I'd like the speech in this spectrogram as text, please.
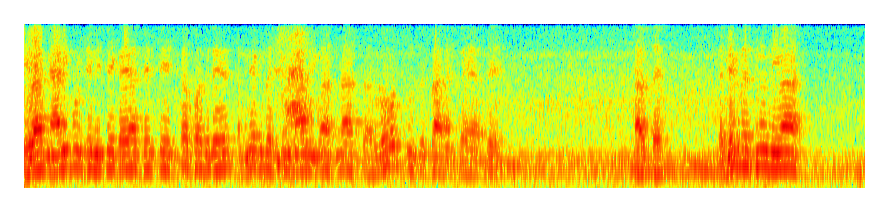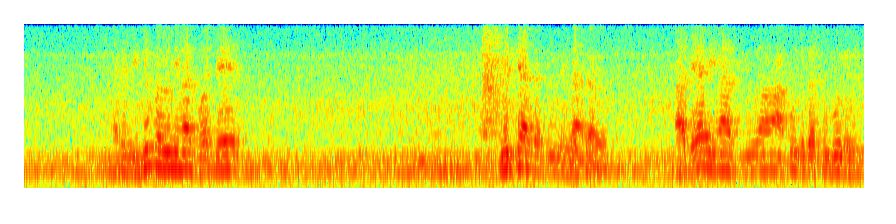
એવા જ્ઞાની પુરુષે નીચે કયા છે તે છ પદ સમ્યક દર્શન ના નિવાસ ના સર્વોચ્ચ કયા છે. સમ્યક નિવાસ. અને બીજું કયું નિવાસ હોય છે? મિથ્યા દર્શનનું નિવાસ આ બે નિવાસ આખું જગત ઉભું રહ્યું.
